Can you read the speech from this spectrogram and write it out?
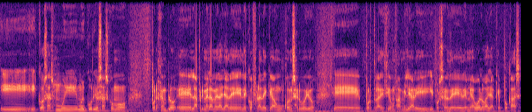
y, cosas muy, muy curiosas como, por ejemplo, eh, la primera medalla de, cofrade que aún conservo yo eh, por tradición familiar y, por ser de, mi abuelo, vaya, que pocas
